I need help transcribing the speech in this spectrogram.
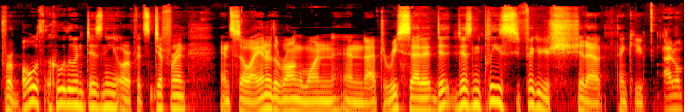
for both Hulu and Disney, or if it's different. And so I enter the wrong one, and I have to reset it. Di- Disney, please figure your shit out. Thank you. I don't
